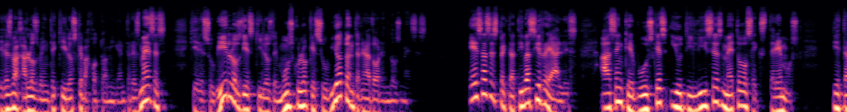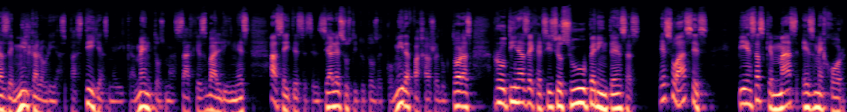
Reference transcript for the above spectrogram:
Quieres bajar los 20 kilos que bajó tu amiga en tres meses. Quieres subir los 10 kilos de músculo que subió tu entrenador en dos meses. Esas expectativas irreales hacen que busques y utilices métodos extremos, dietas de mil calorías, pastillas, medicamentos, masajes, balines, aceites esenciales, sustitutos de comida, fajas reductoras, rutinas de ejercicio súper intensas. Eso haces. Piensas que más es mejor.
